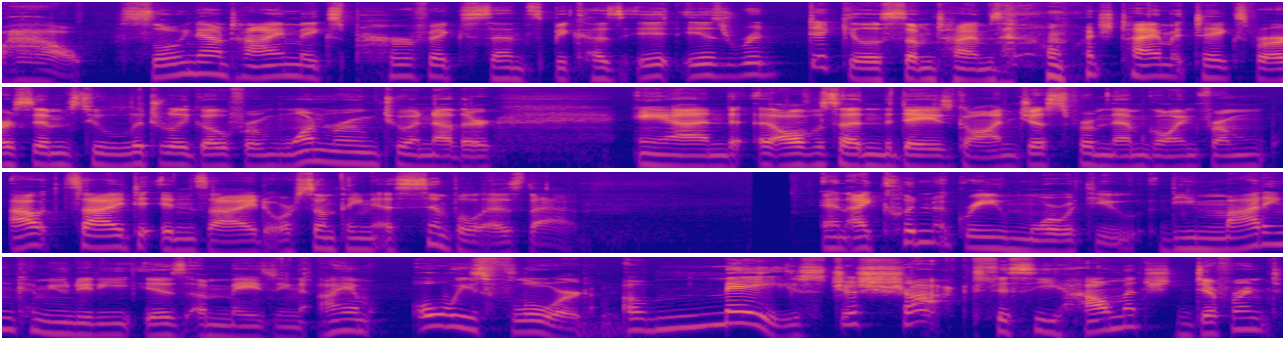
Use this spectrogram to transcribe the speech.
wow, slowing down time makes perfect sense because it is ridiculous sometimes how much time it takes for our Sims to literally go from one room to another and all of a sudden the day is gone just from them going from outside to inside or something as simple as that. And I couldn't agree more with you. The modding community is amazing. I am always floored, amazed, just shocked to see how much different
